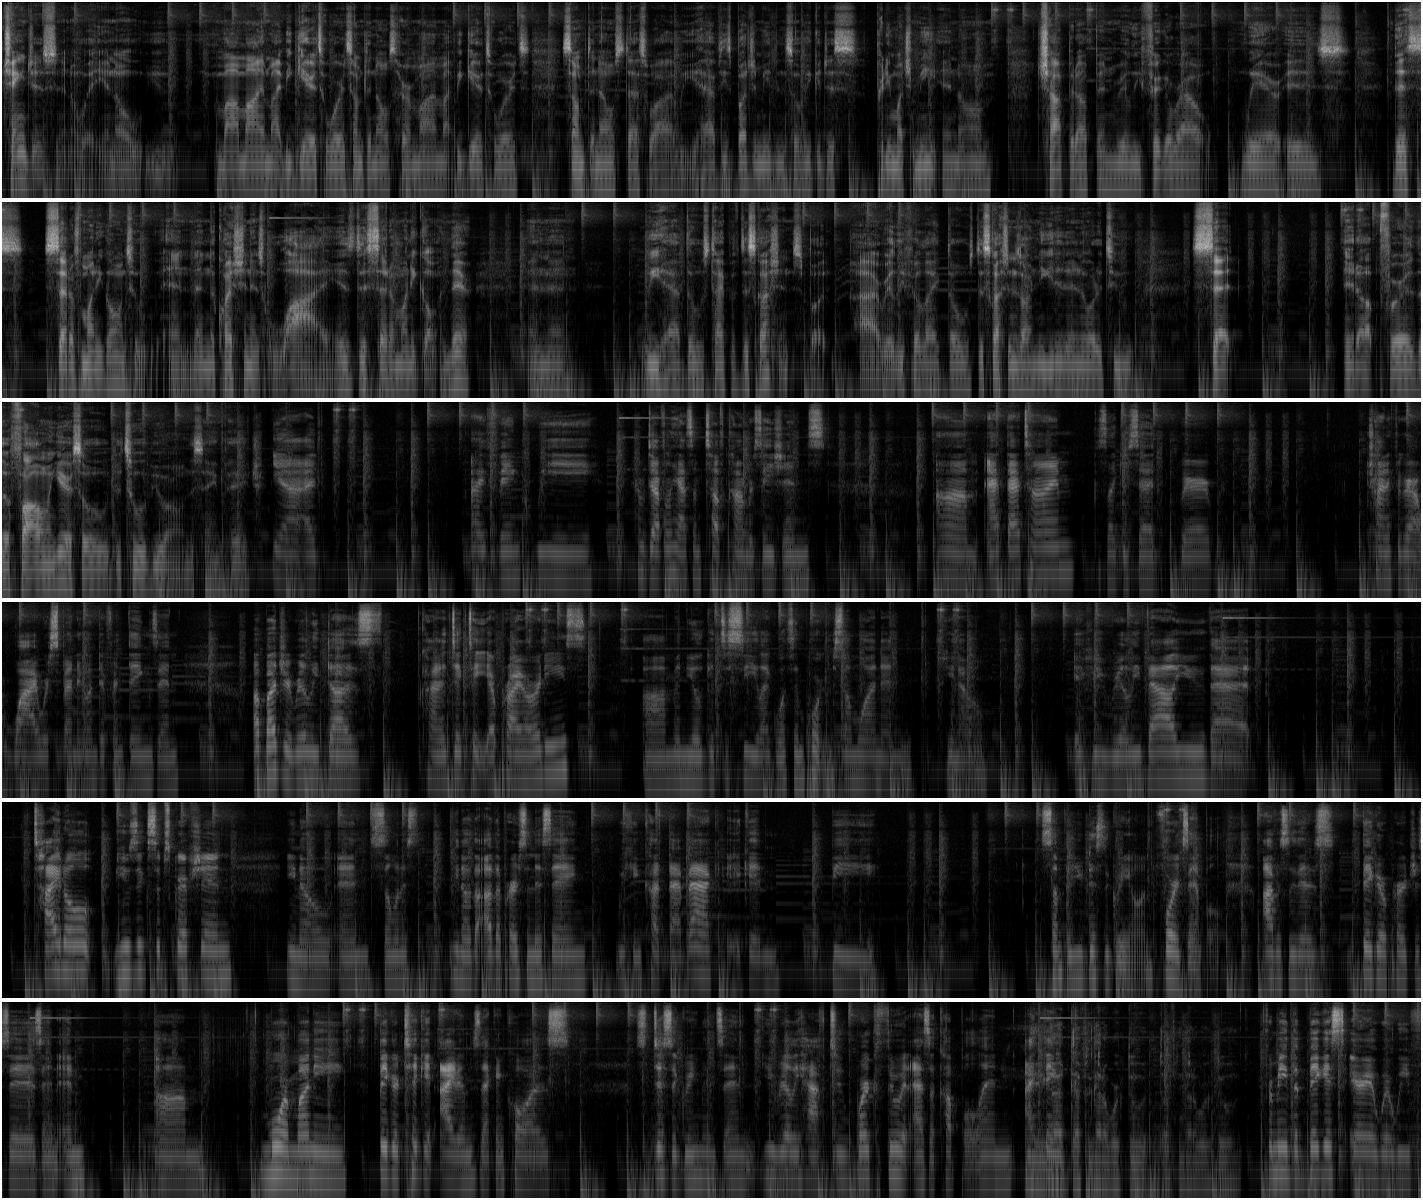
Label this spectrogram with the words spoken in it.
changes in a way you know you my mind might be geared towards something else. Her mind might be geared towards something else. That's why we have these budget meetings so we could just pretty much meet and um chop it up and really figure out where is this set of money going to. And then the question is why is this set of money going there? And then we have those type of discussions. But i really feel like those discussions are needed in order to set it up for the following year so the two of you are on the same page yeah i i think we have definitely had some tough conversations um, at that time because, like you said, we're trying to figure out why we're spending on different things, and a budget really does kind of dictate your priorities. Um, and you'll get to see like what's important to someone, and you know, if you really value that Tidal music subscription, you know, and someone is, you know, the other person is saying we can cut that back, it can be something you disagree on. For example, obviously there's bigger purchases and and um, more money, bigger ticket items that can cause disagreements, and you really have to work through it as a couple. And Yeah, I you think got, definitely got to work through it. Definitely got to work through it. for me, the biggest area where we've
